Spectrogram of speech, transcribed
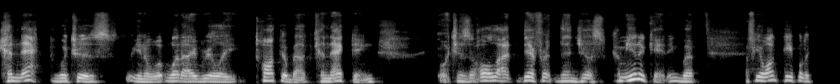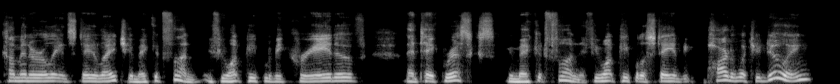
connect, which is, you know, what, what I really talk about connecting, which is a whole lot different than just communicating. But if you want people to come in early and stay late, you make it fun. If you want people to be creative and take risks, you make it fun. If you want people to stay and be part of what you're doing,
